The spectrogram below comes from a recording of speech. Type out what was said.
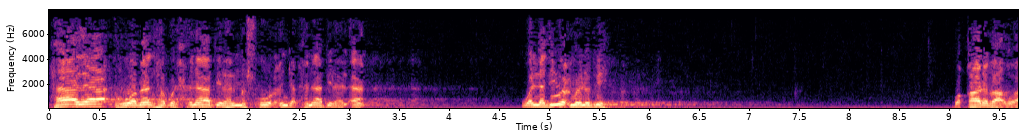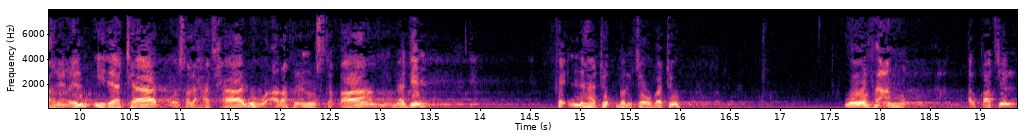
هذا هو مذهب الحنابلة المشهور عند الحنابلة الآن والذي يعمل به وقال بعض أهل العلم إذا تاب وصلحت حاله وعرف أنه استقام وندم فإنها تقبل توبته ويرفع عنه القتل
